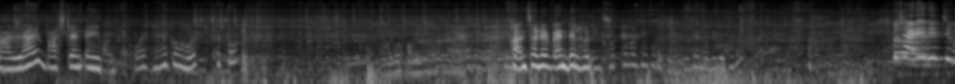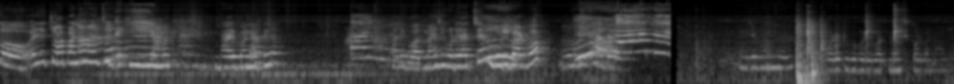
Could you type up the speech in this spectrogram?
কাল্লায় বাস স্ট্যান্ড এই হ্যাঁ হচ্ছে তো। ফাংশনের প্যান্ডেল হচ্ছে। ছাড়িয়ে দিচ্ছি গো। এই যে চপ আনা হয়েছে। দেখি ভাই বোনেতে খালি বদমাইশি করে যাচ্ছে। মুড়ি বাড়বো। এই যে বন্ধুরা ঘরে ঢুকে পড়ি বদমাইশ করবে না হলে।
